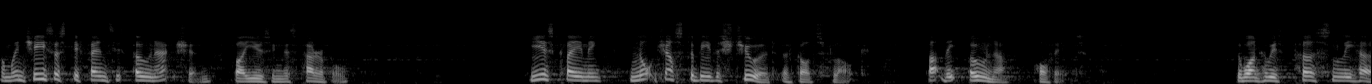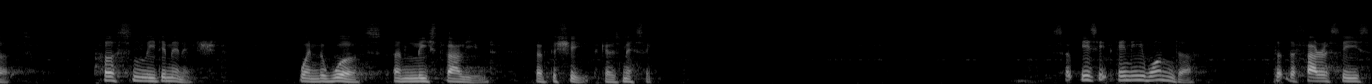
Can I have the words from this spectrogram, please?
And when Jesus defends his own action by using this parable, he is claiming not just to be the steward of God's flock, but the owner of it. The one who is personally hurt, personally diminished, when the worst and least valued of the sheep goes missing. So, is it any wonder that the Pharisees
